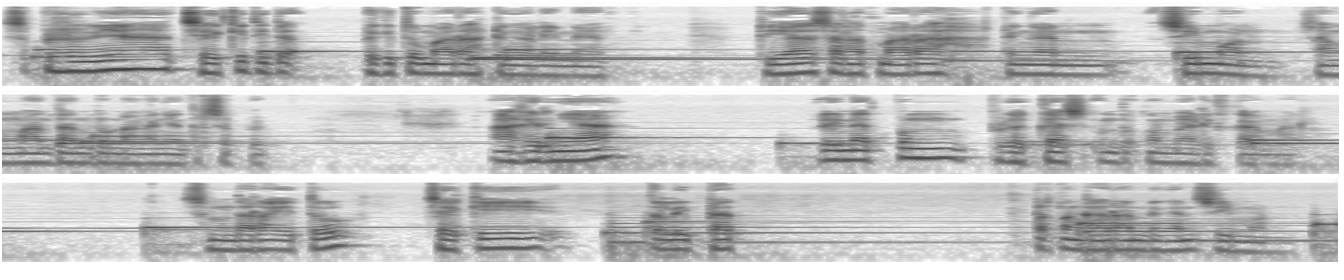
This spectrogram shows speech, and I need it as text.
Sebenarnya Jackie tidak begitu marah dengan Lynette. Dia sangat marah dengan Simon, sang mantan tunangannya tersebut. Akhirnya, Lynette pun bergegas untuk kembali ke kamar. Sementara itu, Jackie terlibat pertengkaran dengan Simon.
